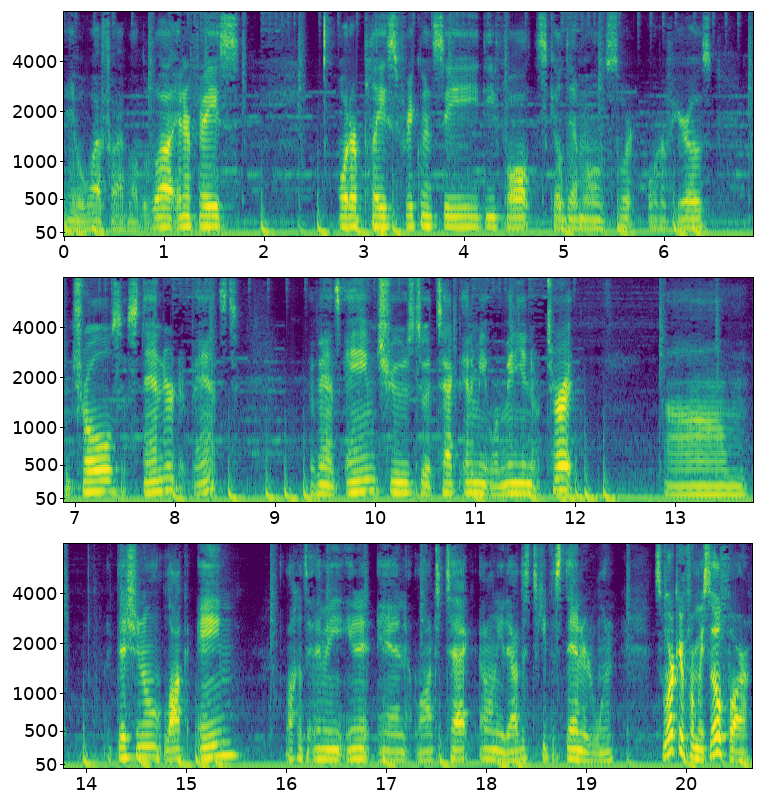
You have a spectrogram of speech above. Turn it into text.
enable Wi-Fi, blah blah blah, interface, order place frequency, default, skill demo, sort order of heroes, controls, standard, advanced, advanced aim, choose to attack enemy or minion or turret, um, additional, lock aim, lock into enemy unit, and launch attack. I don't need that, I'll just keep the standard one. It's working for me so far,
